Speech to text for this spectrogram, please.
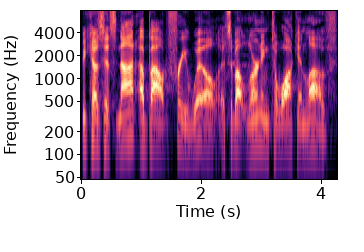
because it's not about free will, it's about learning to walk in love.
